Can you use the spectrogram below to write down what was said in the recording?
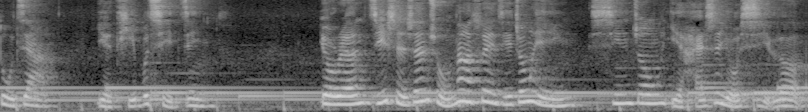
度假，也提不起劲；有人即使身处纳粹集中营，心中也还是有喜乐。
